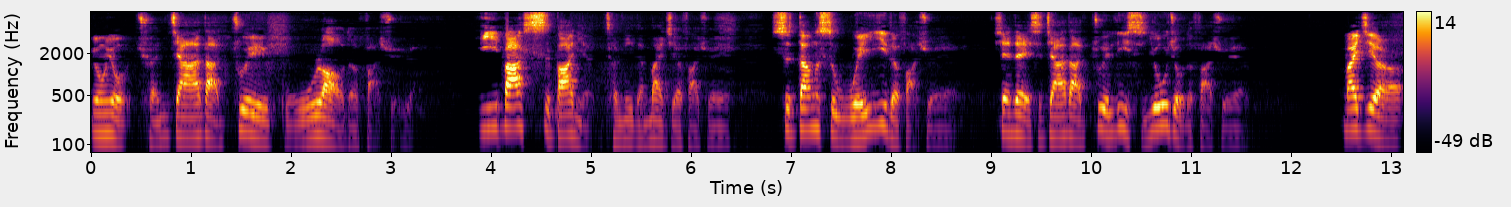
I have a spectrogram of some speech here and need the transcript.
拥有全加拿大最古老的法学院，一八四八年成立的麦吉尔法学院是当时唯一的法学院，现在也是加拿大最历史悠久的法学院。麦吉尔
